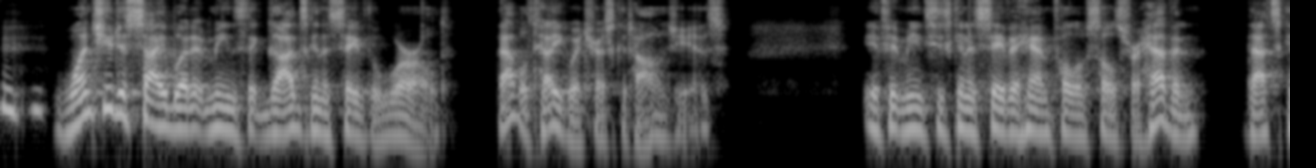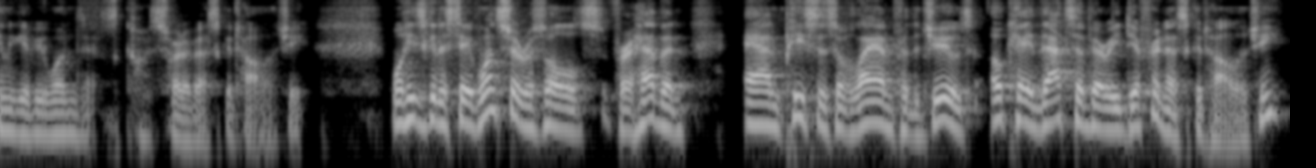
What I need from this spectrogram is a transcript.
Mhm. Once you decide what it means that God's going to save the world, that will tell you what eschatology is. If it means he's going to save a handful of souls for heaven, that's going to give you one sort of eschatology. Well, he's going to save one sort of souls for heaven and pieces of land for the Jews. Okay, that's a very different eschatology.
